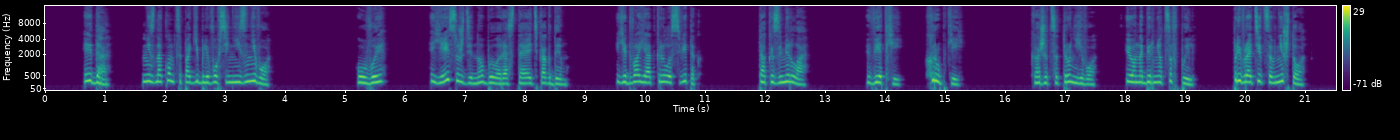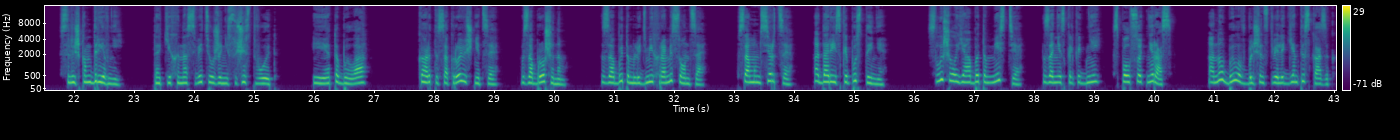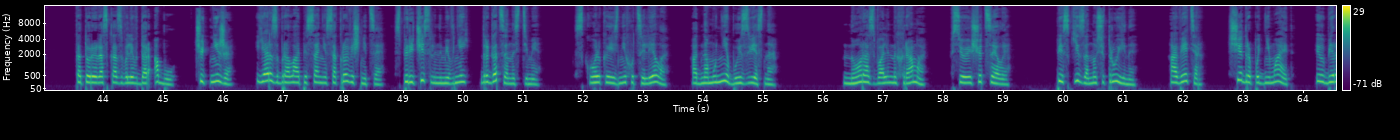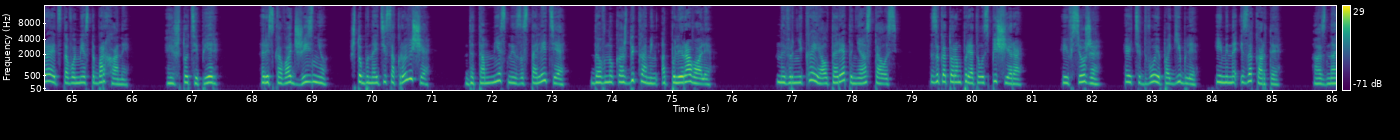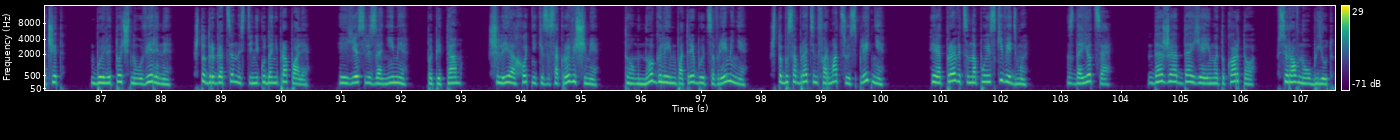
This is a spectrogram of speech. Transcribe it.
И да, незнакомцы погибли вовсе не из-за него. Увы, ей суждено было растаять, как дым. Едва я открыла свиток, так и замерла. Ветхий, хрупкий. Кажется, тронь его, и он обернется в пыль, превратится в ничто. Слишком древний. Таких и на свете уже не существует. И это была карта сокровищницы в заброшенном, забытом людьми храме солнца, в самом сердце Адарийской пустыни. Слышала я об этом месте за несколько дней с полсотни раз. Оно было в большинстве легенд и сказок, которые рассказывали в Дар-Абу. Чуть ниже я разобрала описание сокровищницы с перечисленными в ней драгоценностями. Сколько из них уцелело, одному небу известно. Но развалины храма все еще целы. Пески заносят руины, а ветер щедро поднимает и убирает с того места барханы. И что теперь? Рисковать жизнью, чтобы найти сокровище? Да там местные за столетия давно каждый камень отполировали. Наверняка и алтаря-то не осталось, за которым пряталась пещера. И все же эти двое погибли именно из-за карты. А значит, были точно уверены, что драгоценности никуда не пропали. И если за ними, по пятам, шли охотники за сокровищами, то много ли им потребуется времени, чтобы собрать информацию и сплетни и отправиться на поиски ведьмы? Сдается, даже отдай им эту карту, все равно убьют.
